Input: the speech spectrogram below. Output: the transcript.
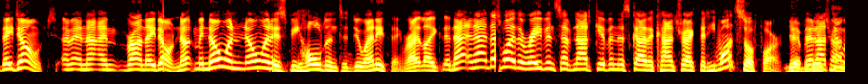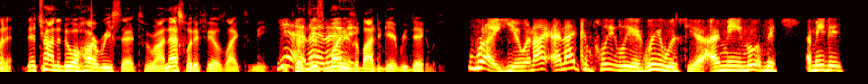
They don't. I mean, I'm, Ron, they don't. No, I mean, no one, no one is beholden to do anything, right? Like, and, that, and that, that's why the Ravens have not given this guy the contract that he wants so far. They're, Yeah, but they're not trying doing to, it. They're trying to do a hard reset too, Ron. That's what it feels like to me. Yeah, because this money is about to get ridiculous. Right, Hugh, and I and I completely agree with you. I mean, I mean, I mean, it,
